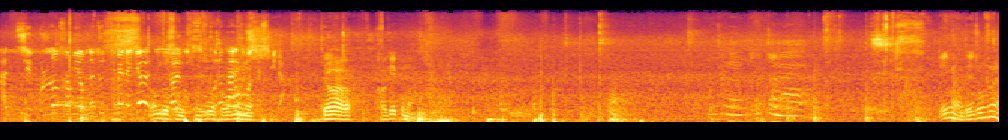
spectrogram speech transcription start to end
한치 물러섬이 없는 두 팀의 대결. 결국 승부는 가리지 못했습니다. 들어가겠구만. 게임이 안 될 정도야.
